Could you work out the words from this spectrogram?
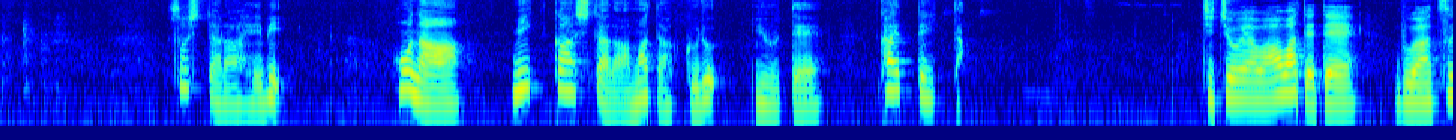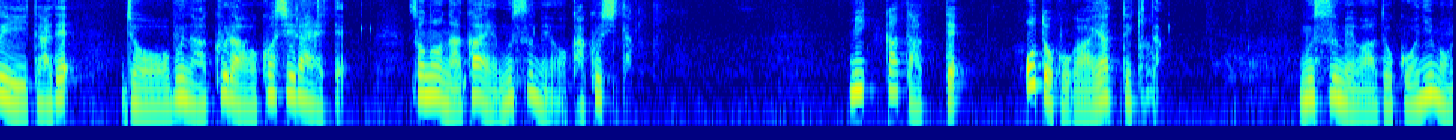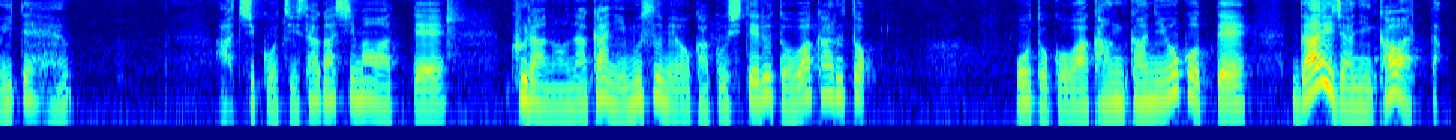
そしたら蛇「ほな3日したらまた来る」言うて帰っていった。父親は慌てて分厚い板で丈夫な蔵をこしらえてその中へ娘を隠した。3日たって男がやってきた。娘はどこにもいてへん。あちこち探し回って蔵の中に娘を隠してると分かると男はカンカンに怒って大蛇に変わった。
